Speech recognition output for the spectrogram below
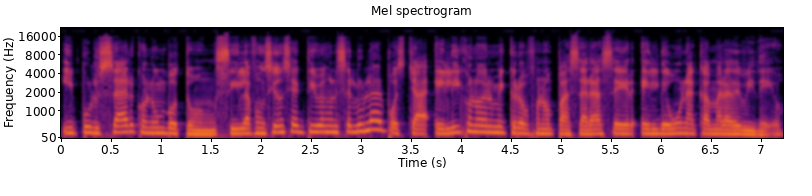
y pulsar con un botón. Si la función se activa en el celular, pues ya el icono del micrófono pasará a ser el de una cámara de video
